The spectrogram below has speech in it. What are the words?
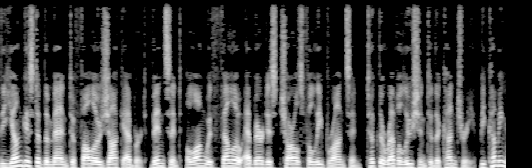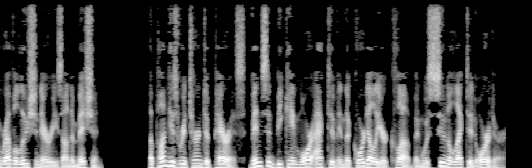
The youngest of the men to follow Jacques Hébert, Vincent, along with fellow Hébertist Charles-Philippe Ronsin, took the revolution to the country, becoming revolutionaries on a mission. Upon his return to Paris, Vincent became more active in the Cordelier Club and was soon elected orator.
